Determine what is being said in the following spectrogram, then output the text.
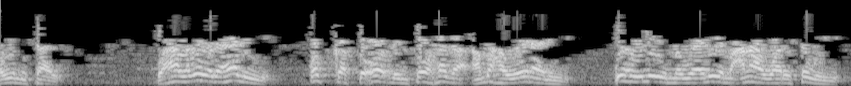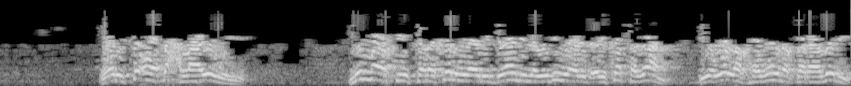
aw nisaa'i waxaa laga wadaa ha layidhi qof kasta oo dhinto raga amba haweenaa layidhi wuxuu leeyahy mawaaliya macnaha wariso weeye. Wariso oo dhaxlaayo weeye. Mimaa kii tarakal waalidaani labadii waalid ay ka tagaan iyo wal aqrabuuna qaraabadii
